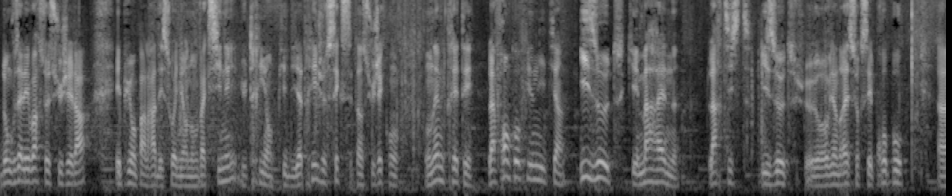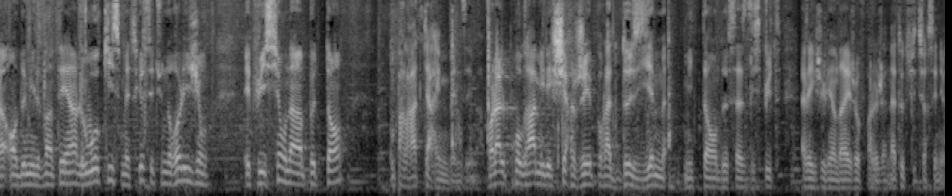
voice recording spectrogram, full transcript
Donc vous allez voir ce sujet-là. Et puis on parlera des soignants non vaccinés, du tri en pédiatrie. Je sais que c'est un sujet qu'on aime traiter. La francophonie, tiens, Iseut, qui est marraine l'artiste Iseut, je reviendrai sur ses propos euh, en 2021. Le wokisme, est-ce que c'est une religion? Et puis si on a un peu de temps, on parlera de Karim Benzema. Voilà le programme, il est chargé pour la deuxième mi-temps de Ça se dispute avec Julien Drey et Geoffroy Lejeune. A tout de suite sur CNews.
